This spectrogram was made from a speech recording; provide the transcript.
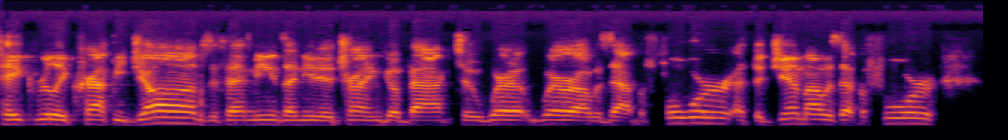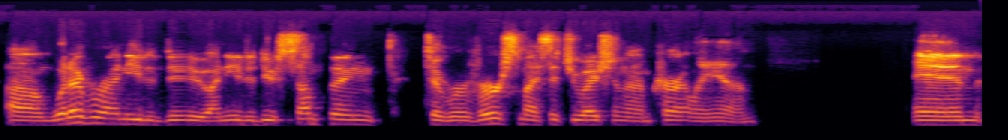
take really crappy jobs, if that means I need to try and go back to where where I was at before, at the gym I was at before, um, whatever I need to do, I need to do something to reverse my situation that I'm currently in. And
